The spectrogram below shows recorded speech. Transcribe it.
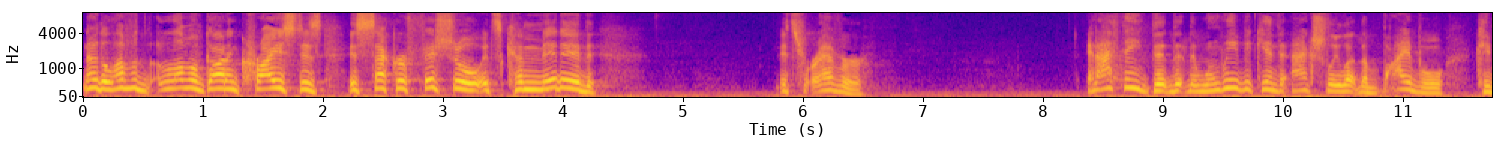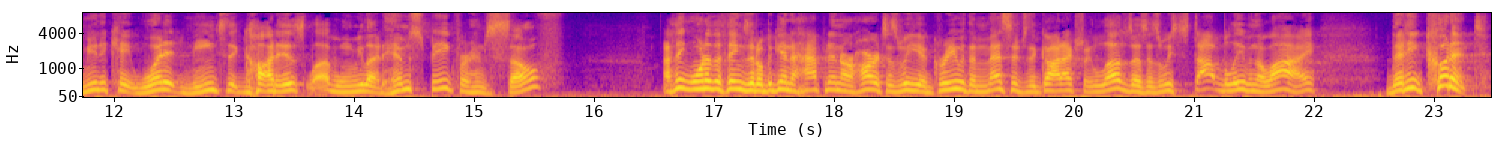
No, the love of, the love of God in Christ is, is sacrificial, it's committed, it's forever. And I think that, that, that, when we begin to actually let the Bible communicate what it means that God is love, when we let Him speak for Himself, I think one of the things that will begin to happen in our hearts as we agree with the message that God actually loves us, as we stop believing the lie that He couldn't.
